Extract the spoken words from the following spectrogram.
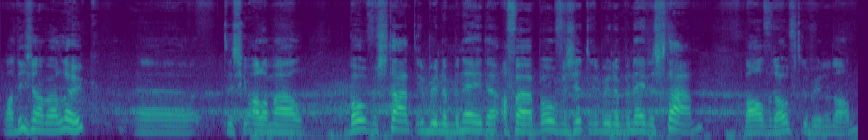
Maar die zijn wel leuk. Het is hier allemaal boven staantribune beneden, of eh, boven zittribune beneden staan. Behalve de hoofdtribune dan.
